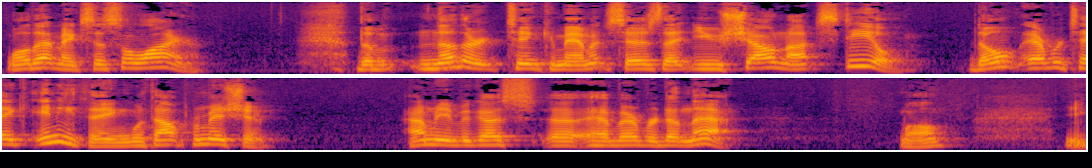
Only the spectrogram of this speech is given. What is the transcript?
Well, that makes us a liar. The, another Ten Commandment says that you shall not steal. Don't ever take anything without permission. How many of you guys uh, have ever done that? Well, you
